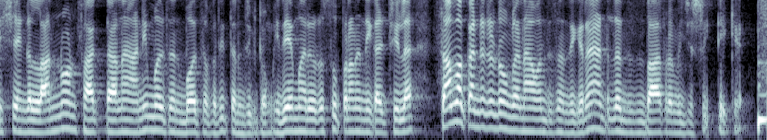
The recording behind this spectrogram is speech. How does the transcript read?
விஷயங்கள் அன்னோன் ஃபேக்டான அனிமல்ஸ் அண்ட் பேர்ட்ஸை பற்றி தெரிஞ்சுக்கிட்டோம். இதே மாதிரி ஒரு சூப்பர் சூப்பரான நிகழ்ச்சியில் செம கண்டென்ட் உங்களை நான் வந்து சந்திக்கிறேன். And this is boy from Vijay Sri take care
